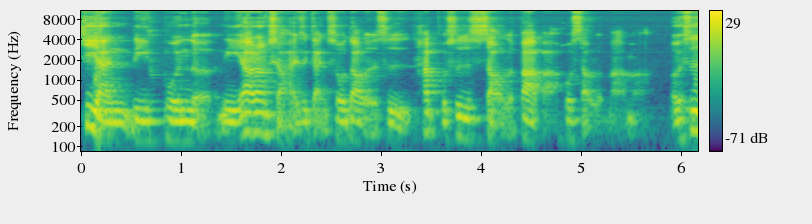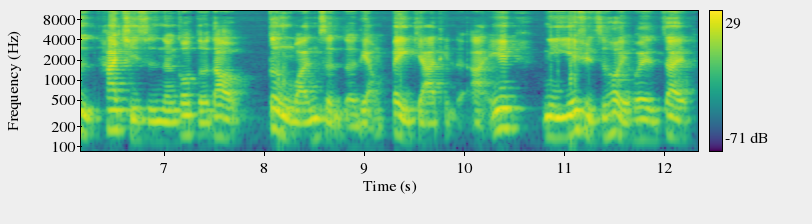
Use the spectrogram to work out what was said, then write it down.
既然离婚了，你要让小孩子感受到的是，他不是少了爸爸或少了妈妈，而是他其实能够得到更完整的两倍家庭的爱。因为你也许之后也会再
